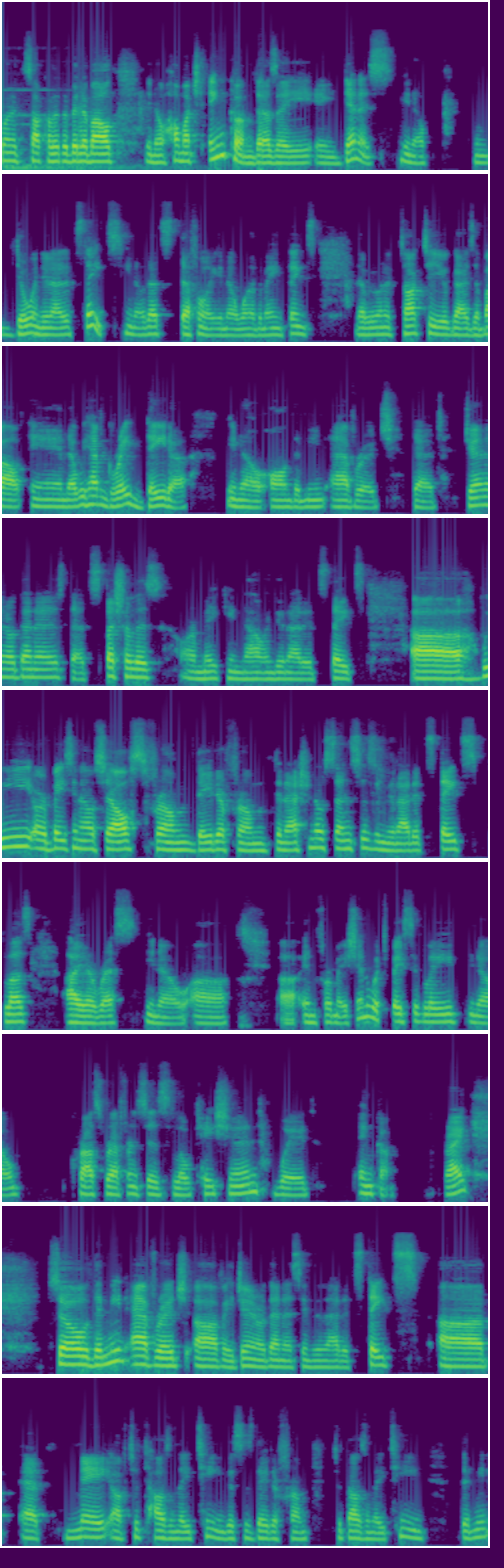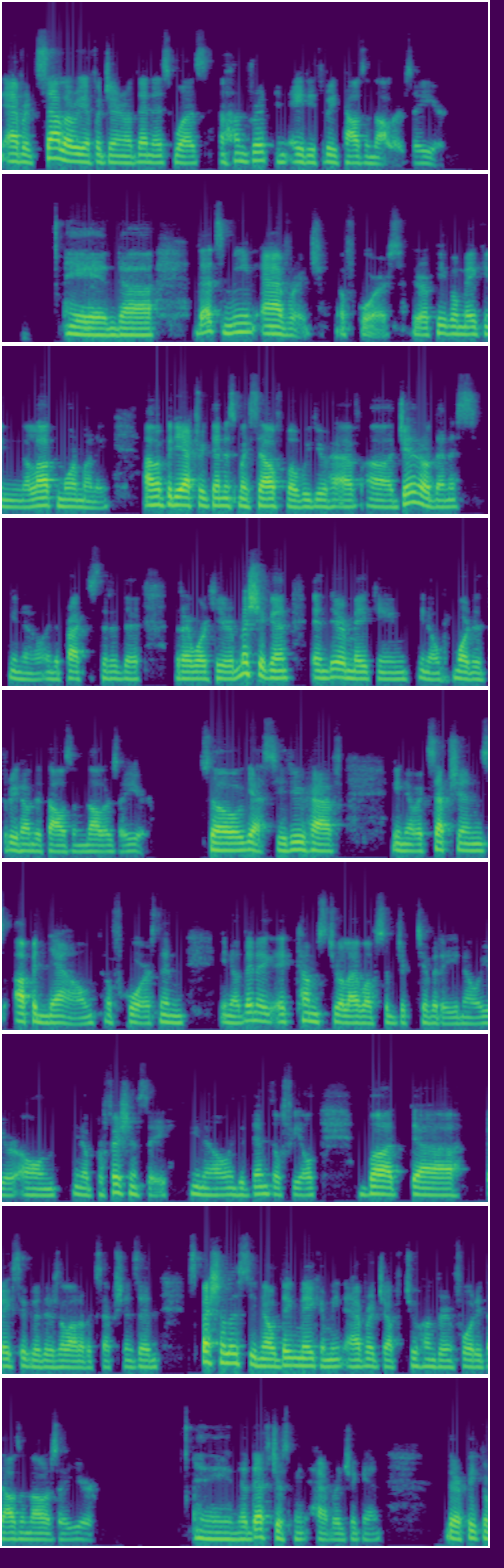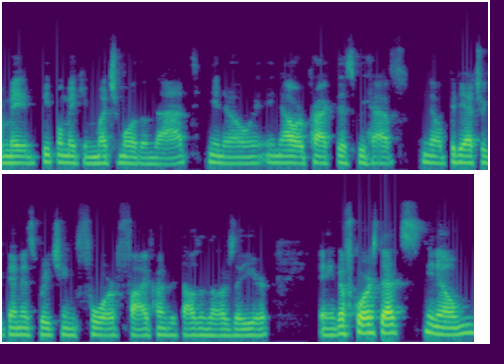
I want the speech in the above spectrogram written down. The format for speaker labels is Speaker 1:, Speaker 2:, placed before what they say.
Speaker 1: wanted to talk a little bit about, you know, how much income does a, a dentist, you know, do in the United States. You know, that's definitely, you know, one of the main things that we want to talk to you guys about. And uh, we have great data, you know, on the mean average that general dentists, that specialists are making now in the United States. Uh, we are basing ourselves from data from the national census in the United States plus IRS, you know, uh, uh, information, which basically, you know, cross references location with income, right? So the mean average of a general dentist in the United States uh, at May of 2018, this is data from 2018, the mean average salary of a general dentist was $183,000 a year and uh, that's mean average of course. There are people making a lot more money. I'm a pediatric dentist myself but we do have uh, general dentists you know in the practice that, the, that i work here in michigan and they're making you know more than $300000 a year. So yes you do have you know exceptions up and down of course. And you know then it, it comes to a level of subjectivity you know your own you know proficiency you know in the dental field. But uh, basically there's a lot of exceptions. And specialists you know they make a mean average of $240000 a year. And that's just mean average again. There are people people making much more than that. You know in our practice we have you know pediatric dentists reaching four five hundred thousand dollars a year. And of course that's you know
